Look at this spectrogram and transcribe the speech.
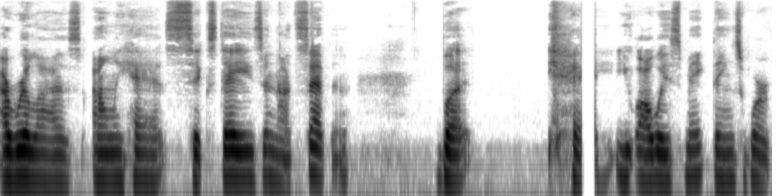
I realized I only had six days and not seven. But hey, you always make things work.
